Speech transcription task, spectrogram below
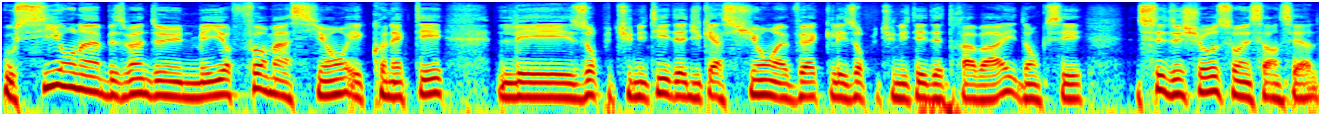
Aussi, on a besoin d'une meilleure formation et connecter les opportunités d'éducation avec les opportunités de travail. Donc, ces deux choses sont essentielles.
